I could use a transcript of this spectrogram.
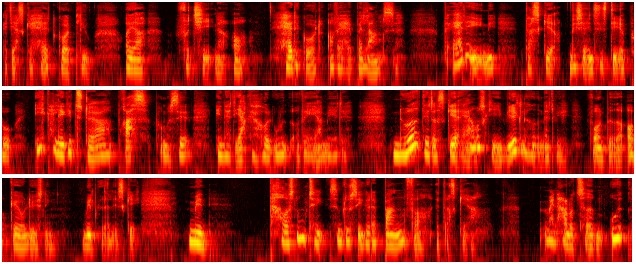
at jeg skal have et godt liv, og jeg fortjener at have det godt og være i balance? Hvad er det egentlig, der sker, hvis jeg insisterer på ikke at lægge et større pres på mig selv, end at jeg kan holde ud og være med det. Noget af det, der sker, er måske i virkeligheden, at vi får en bedre opgaveløsning, hvilket er lidt skægt. Men der er også nogle ting, som du sikkert er bange for, at der sker. Men har du taget dem ud,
